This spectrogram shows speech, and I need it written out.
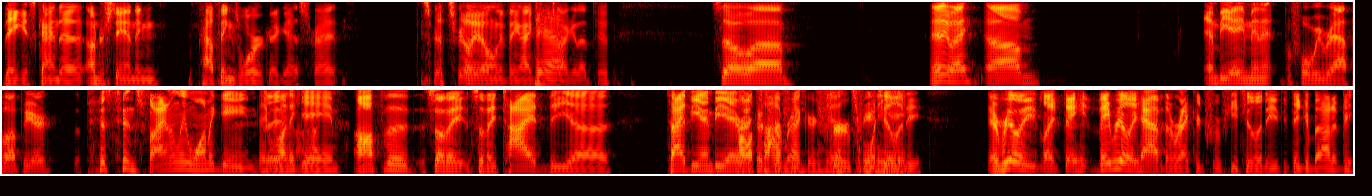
Vegas kind of understanding how things work. I guess right. That's, that's really the only thing I can Yeah. chalk it up to. So uh, anyway, um, NBA minute before we wrap up here. The Pistons finally won a game. They won a uh, game. off the so they so they tied the uh tied the NBA record All-time for, record, for yeah, futility. And really like they they really have the record for futility if you think about it because,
